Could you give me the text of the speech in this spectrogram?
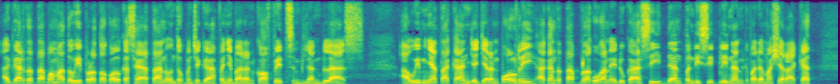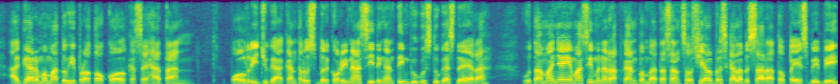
agar tetap mematuhi protokol kesehatan untuk mencegah penyebaran COVID-19. Awi menyatakan jajaran Polri akan tetap melakukan edukasi dan pendisiplinan kepada masyarakat agar mematuhi protokol kesehatan. Polri juga akan terus berkoordinasi dengan tim gugus tugas daerah, utamanya yang masih menerapkan pembatasan sosial berskala besar atau PSBB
